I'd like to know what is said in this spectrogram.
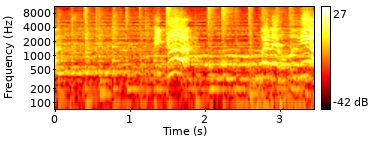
อ ไอ้เกลือเป็นอะไรของมึงเนี่ย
